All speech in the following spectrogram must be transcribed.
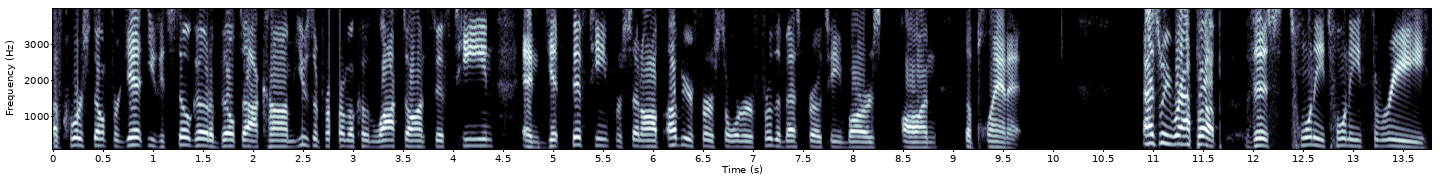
Of course, don't forget, you can still go to built.com, use the promo code locked on 15 and get 15% off of your first order for the best protein bars on the planet. As we wrap up this 2023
